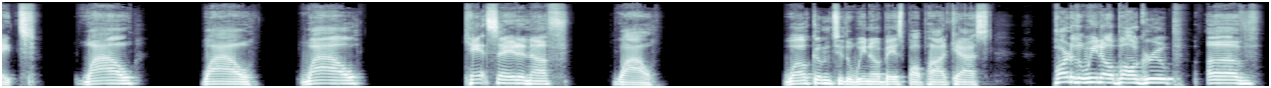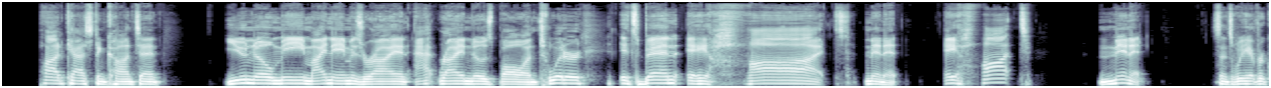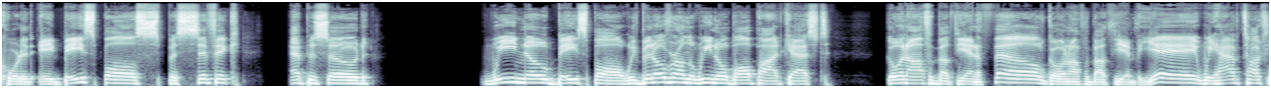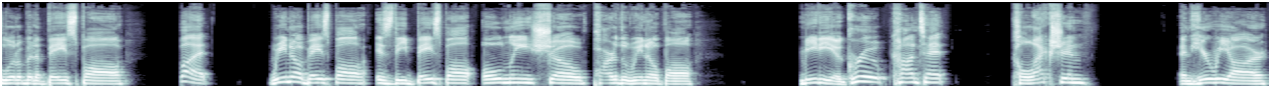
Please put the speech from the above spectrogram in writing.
right. Wow. Wow. Wow. Can't say it enough. Wow. Welcome to the We Know Baseball podcast, part of the We Know Ball group of podcasting content. You know me. My name is Ryan at Ryan Knows Ball on Twitter. It's been a hot minute, a hot minute since we have recorded a baseball specific episode. We know baseball. We've been over on the We Know Ball podcast, going off about the NFL, going off about the NBA. We have talked a little bit of baseball, but We Know Baseball is the baseball only show, part of the We Know Ball media group, content collection. And here we are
